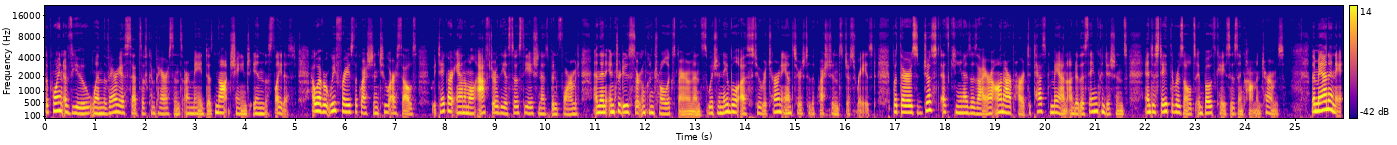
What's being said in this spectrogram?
The point of view when the various sets of comparisons are made does not change in the slightest. However, we phrase the question to ourselves, we take our animal after the association has been formed, and then introduce certain control experiments which enable us to return answers to the questions just raised. But there is just as keen a desire on our part to test man under the same conditions and to state the results in both cases in common terms. The man and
